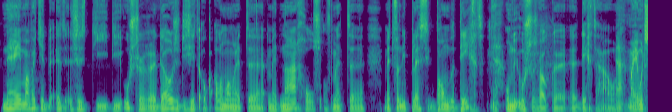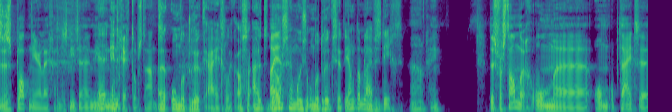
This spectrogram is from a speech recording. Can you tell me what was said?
Nee, maar wat je, het- die, die oesterdozen die zitten ook allemaal met, eh, met nagels of met, eh, met van die plastic banden dicht. Ja. Om die oesters ook dicht te houden. Ja, maar je moet ze dus plat neerleggen, dus niet, niet, niet rechtop staand. Eh, onder druk eigenlijk. Als ze uit de Oh, doos ja? zijn, moet je ze onder druk zetten. Ja, want dan blijven ze dicht. Ah, Oké. Dus verstandig om, eh, om op tijd eh,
